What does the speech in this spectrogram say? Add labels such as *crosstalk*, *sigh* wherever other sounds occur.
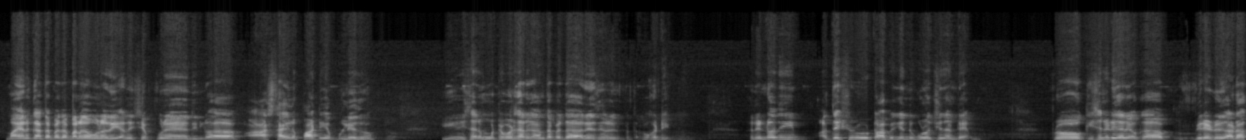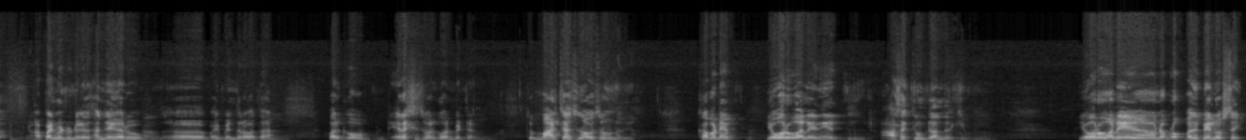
మా వెనక అంత పెద్ద బలగం ఉన్నది అని చెప్పుకునే దీంట్లో ఆ- స్థాయిలో పార్టీ ఎప్పుడు లేదు. ఈసారి మొట్టమొదటిసారిగా అంత పెద్ద రేస్ ఒకటి. రెండోది అధ్యక్షుడు టాపిక్ ఎందుకు కూడా వచ్చిందంటే ఇప్పుడు కిషన్ రెడ్డి గారి ఒక పీరియడ్ అడాక్ అపాయింట్మెంట్ ఉండే కదా సంజయ్ గారు అయిపోయిన తర్వాత వరకు ఎలక్షన్స్ వరకు వారు పెట్టారు. సో మార్చాల్సిన అవసరం ఉన్నది. కాబట్టి ఎవరు అనేది ఆసక్తి ఉంటుంది అందరికీ. ఎవరు అనే ఉన్నప్పుడు ఒక పది పేర్లు వస్తాయి.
